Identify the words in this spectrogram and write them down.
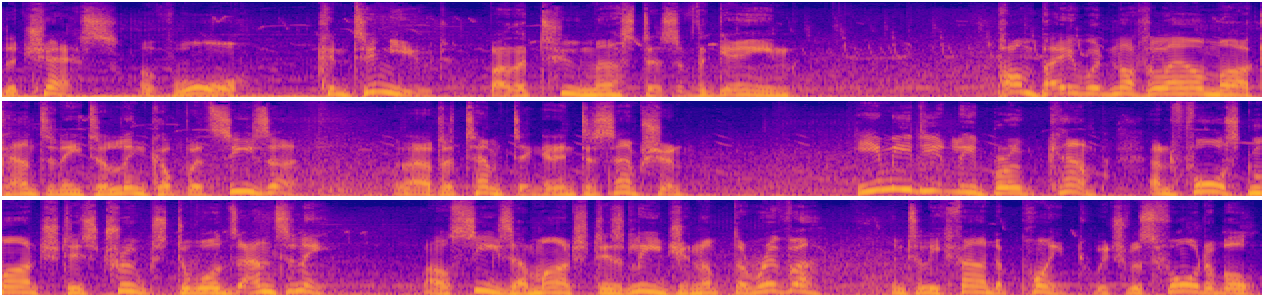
the chess of war, continued by the two masters of the game. Pompey would not allow Mark Antony to link up with Caesar without attempting an interception. He immediately broke camp and forced marched his troops towards Antony, while Caesar marched his legion up the river until he found a point which was fordable.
